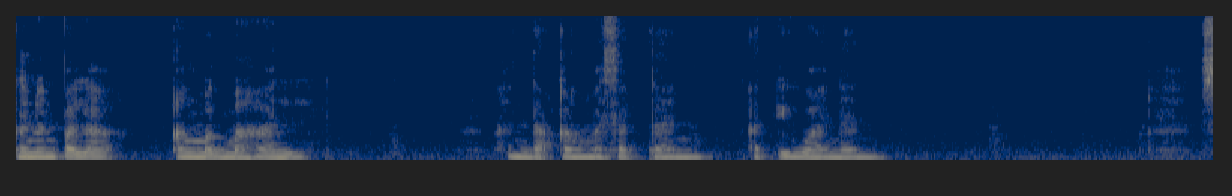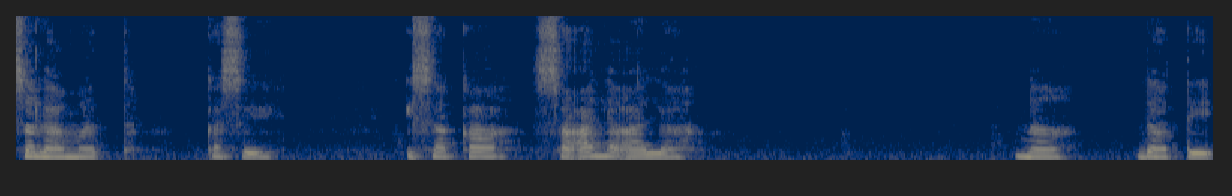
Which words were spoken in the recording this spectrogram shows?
ganun pala ang magmahal. Handa kang masaktan at iwanan. Salamat kasi isa ka sa alaala na Dati,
